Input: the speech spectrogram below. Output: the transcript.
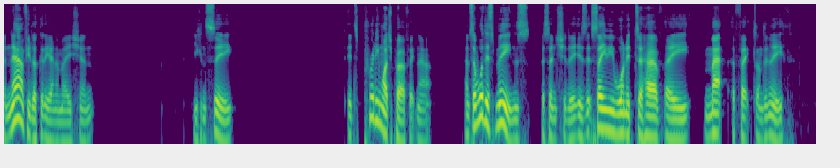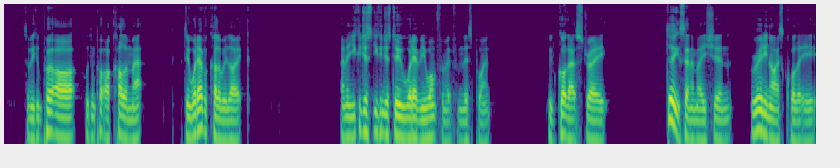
and now if you look at the animation, you can see it's pretty much perfect now. And so what this means, essentially, is that say we wanted to have a matte effect underneath, so we can put our we can put our color matte, do whatever color we like, and then you can just you can just do whatever you want from it from this point. We've got that straight, doing animation, really nice quality.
